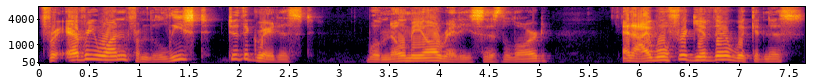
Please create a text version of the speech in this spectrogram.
For everyone from the least to the greatest will know me already, says the Lord, and I will forgive their wickedness,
